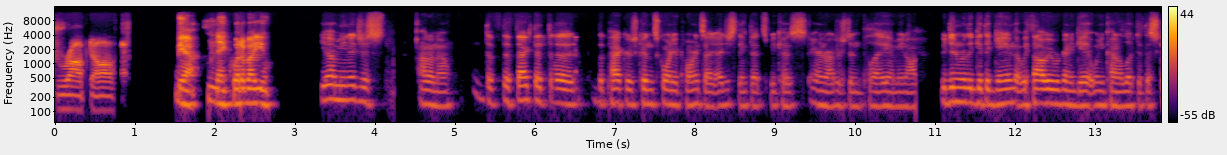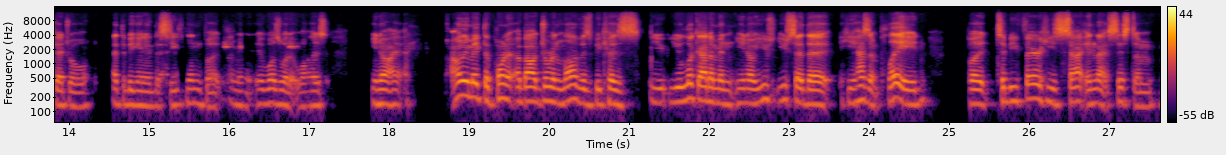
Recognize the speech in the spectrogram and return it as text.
dropped off. Yeah, Nick, what about you? Yeah, I mean, it just I don't know the the fact that the the Packers couldn't score any points. I, I just think that's because Aaron Rodgers didn't play. I mean, we didn't really get the game that we thought we were going to get when you kind of looked at the schedule at the beginning of the season. But I mean, it was what it was. You know, I I only make the point about Jordan Love is because you you look at him and you know you you said that he hasn't played, but to be fair, he's sat in that system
